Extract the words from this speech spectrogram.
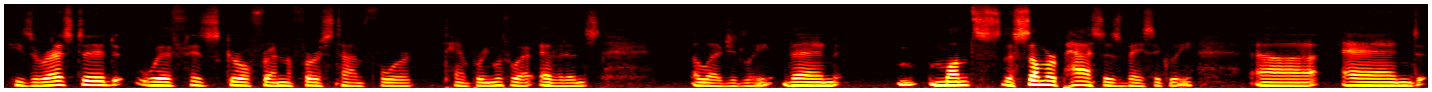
he's arrested with his girlfriend the first time for tampering with evidence, allegedly. Then months, the summer passes basically, uh, and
